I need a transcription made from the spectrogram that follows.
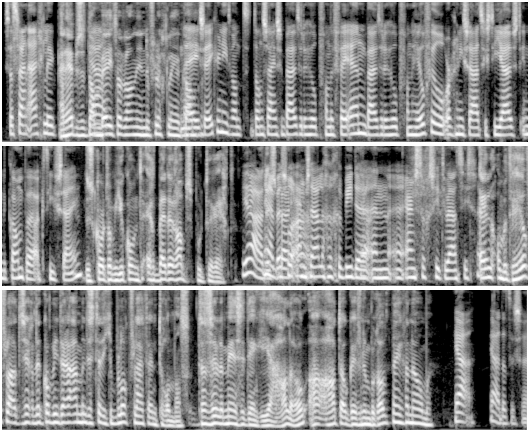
Dus dat zijn eigenlijk... En hebben ze het dan Ja. beter dan in de vluchtelingenkampen? Nee, zeker niet. Want dan zijn ze buiten de hulp van de VN... buiten de hulp van heel veel organisaties... die juist in de kampen actief zijn. Dus kortom, je komt echt bij de rampspoed terecht. Ja, dus ja, best bij- wel ja. armzalige gebieden Ja. en eh, ernstige situaties. En om het heel flauw te zeggen, dan kom je eraan met een stelletje blokfluit en trommels. Dan zullen mensen denken, ja hallo, ha- had ook even een brood meegenomen. Ja, ja dat is eh,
